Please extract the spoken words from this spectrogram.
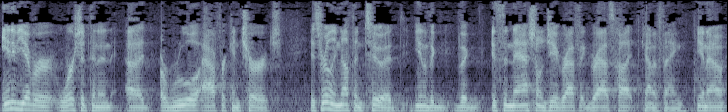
any of you ever worshipped in an, uh, a rural African church? It's really nothing to it. You know, the, the, it's the National Geographic grass hut kind of thing. You know,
